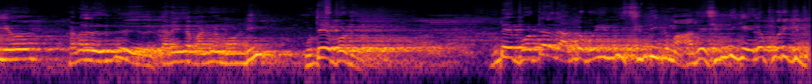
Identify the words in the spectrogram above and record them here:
செய்யும்? கடல்ல இருந்து கரையில் மண்ணை மோண்டி முட்டையை போடுது. இப்படியே போட்டு அது அங்கே போய் இருந்து சிந்திக்குமா? அதே சிந்திக்கையில் பொறிக்குது.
